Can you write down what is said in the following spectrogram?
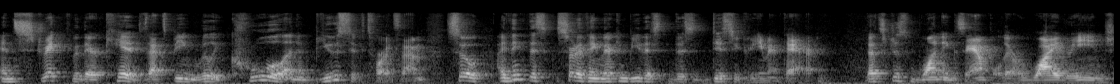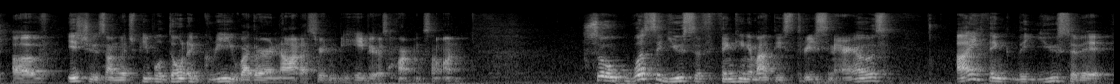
and strict with their kids? That's being really cruel and abusive towards them. So I think this sort of thing, there can be this, this disagreement there. That's just one example. There are a wide range of issues on which people don't agree whether or not a certain behavior is harming someone. So what's the use of thinking about these three scenarios? I think the use of it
